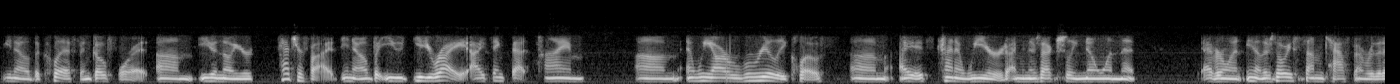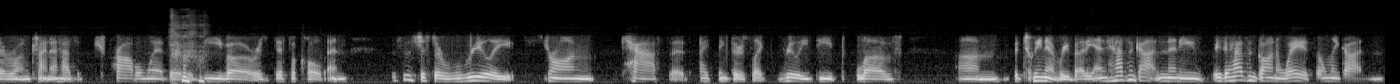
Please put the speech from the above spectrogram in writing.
you know, the cliff and go for it, um, even though you're petrified. You know, but you you're right. I think that time, um, and we are really close. Um, I, it's kind of weird. I mean, there's actually no one that everyone, you know, there's always some cast member that everyone kind of has a problem with or is a diva or is difficult. And this is just a really strong cast that I think there's like really deep love um, between everybody. And it hasn't gotten any, it hasn't gone away. It's only gotten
